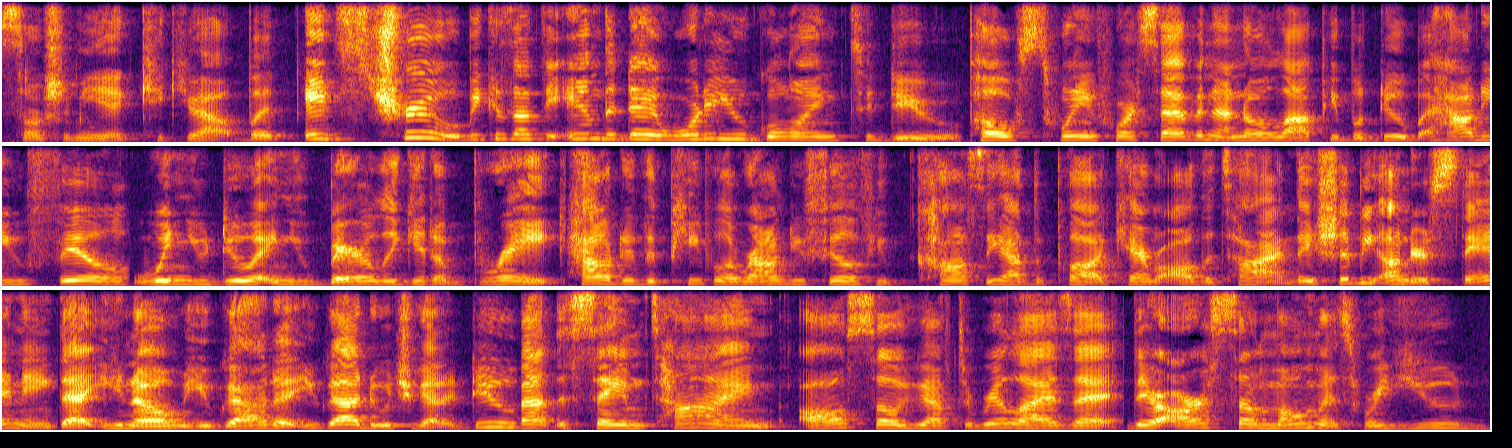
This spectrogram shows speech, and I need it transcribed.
social media kick you out. But it's true because at the end of the day, what are you going to do? Post 24 7? I know a lot of people do, but how do you feel when you do it and you barely get a break? How do the people around you feel if you constantly have the plug camera all the time? They should be understanding that, you know, you gotta you gotta do what you gotta do. But at the same time, also you have to realize that there are some moments where you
